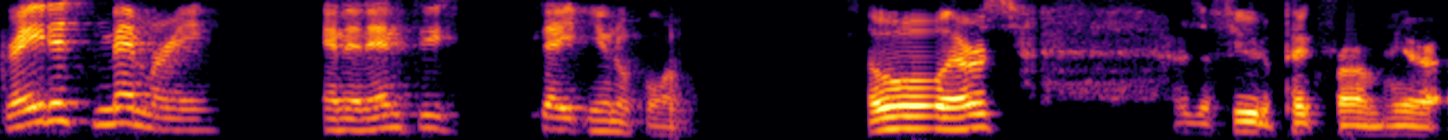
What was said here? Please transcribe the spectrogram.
greatest memory in an NC State uniform. Oh, there's there's a few to pick from here.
